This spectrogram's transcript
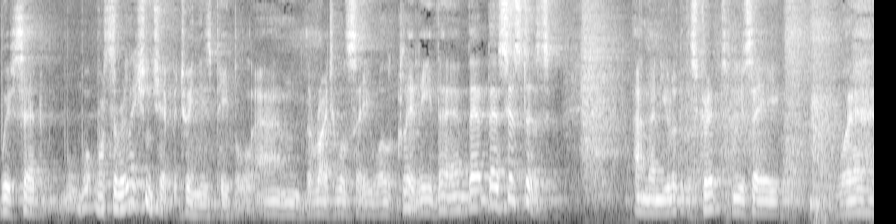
we've said, What's the relationship between these people? And the writer will say, Well, clearly they're, they're, they're sisters. And then you look at the script and you say, Where?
